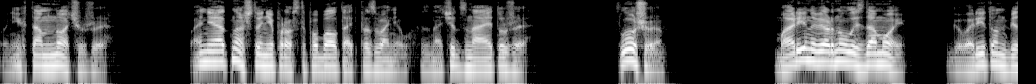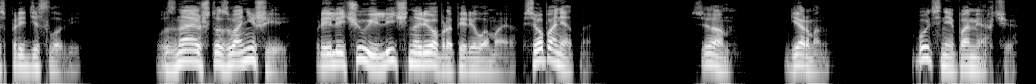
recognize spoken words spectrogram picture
«У них там ночь уже». «Понятно, что не просто поболтать позвонил. Значит, знает уже». «Слушаю». «Марина вернулась домой», — говорит он без предисловий. «Узнаю, что звонишь ей, прилечу и лично ребра переломаю. Все понятно?» «Все. Герман, будь с ней помягче.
